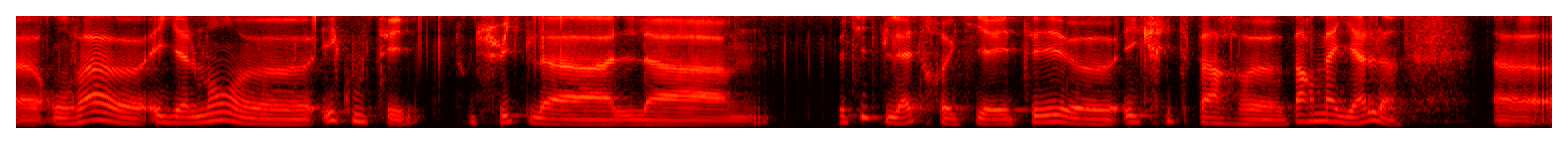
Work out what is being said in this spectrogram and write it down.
euh, on va euh, également euh, écouter tout de suite la, la petite lettre qui a été euh, écrite par, euh, par Mayal. euh,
